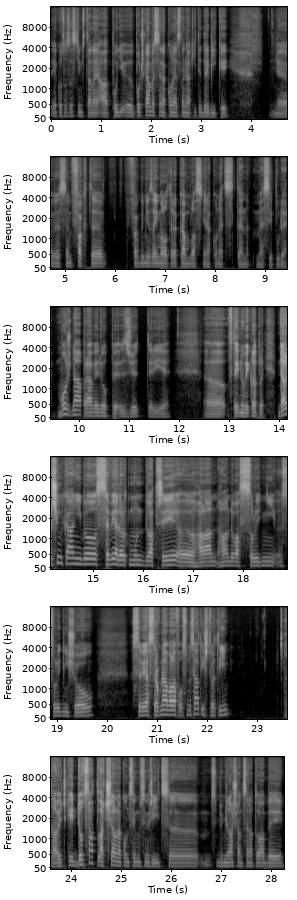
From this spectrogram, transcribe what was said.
jako co se s tím stane a podí, uh, počkáme si nakonec na nějaký ty drbíky. Uh, jsem fakt, fakt by mě zajímalo teda kam vlastně nakonec ten Messi půjde. Možná právě do PSG, který je v týdnu vyklepli. Další utkání bylo Sevilla Dortmund 2-3, Haaland, Haalandova solidní, solidní show. Sevilla srovnávala v 84. závěčky docela tlačil na konci, musím říct. Myslím, že měla šance na to, aby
